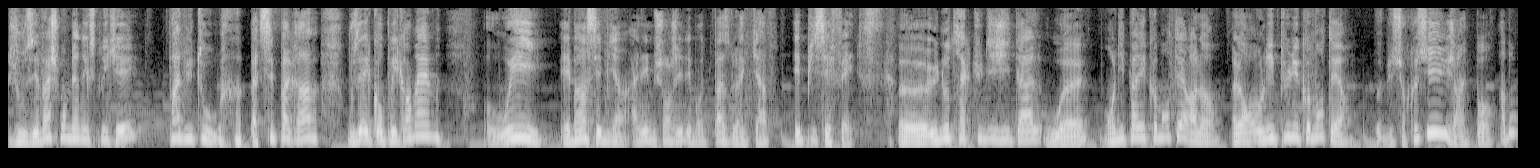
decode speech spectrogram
Je vous ai vachement bien expliqué Pas du tout. bah, c'est pas grave, vous avez compris quand même Oui, eh ben c'est bien. Allez me changer les mots de passe de la CAF, et puis c'est fait. Euh, une autre actu digitale? Ouais. On lit pas les commentaires alors Alors on lit plus les commentaires euh, Bien sûr que si, j'arrête pas. Ah bon?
